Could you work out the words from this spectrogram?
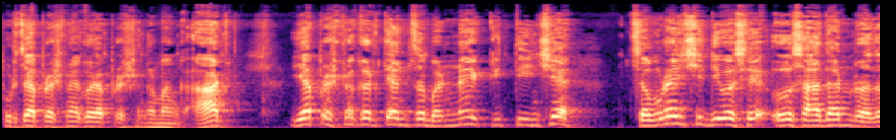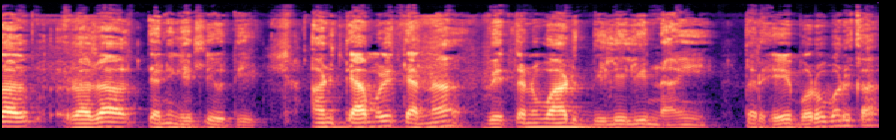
पुढचा प्रश्न करूया प्रश्न क्रमांक आठ. या प्रश्नकर्त्यांचं म्हणणं आहे की तीनशे चौऱ्याऐंशी दिवस हे असाधारण रजा रजा त्यांनी घेतली होती आणि त्यामुळे त्यांना वेतनवाढ दिलेली नाही. तर हे बरोबर का?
